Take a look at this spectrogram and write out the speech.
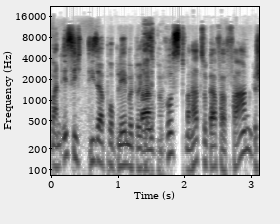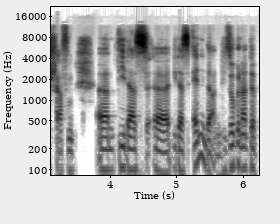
man ist sich dieser Probleme durchaus ja. bewusst. Man hat sogar Verfahren geschaffen, ähm, die das, äh, die das ändern. Die sogenannte,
